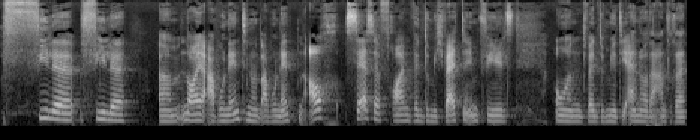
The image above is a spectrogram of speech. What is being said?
viele, viele ähm, neue Abonnentinnen und Abonnenten auch sehr, sehr freuen, wenn du mich weiterempfehlst und wenn du mir die eine oder andere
